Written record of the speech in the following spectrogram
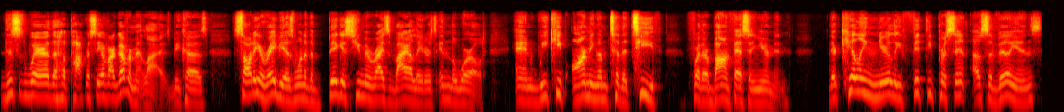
this is where the hypocrisy of our government lies because Saudi Arabia is one of the biggest human rights violators in the world. And we keep arming them to the teeth for their bomb fest in Yemen. They're killing nearly 50% of civilians.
